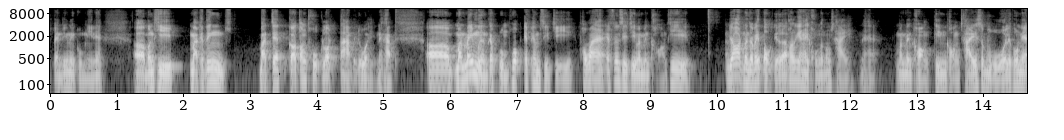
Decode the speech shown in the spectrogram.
spending ในกลุ่มนี้เนี่ยบางที marketing บัตเจ็ตก็ต้องถูกลดตามไปด้วยนะครับเอ่อมันไม่เหมือนกับกลุ่มพวก FMCG เพราะว่า FMCG มันเป็นของที่ยอดมันจะไม่ตกเยอะเพราะยังไงคนก็ต้องใช้นะฮะมันเป็นของกินของใช้สบู่อะไรพวกนี้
